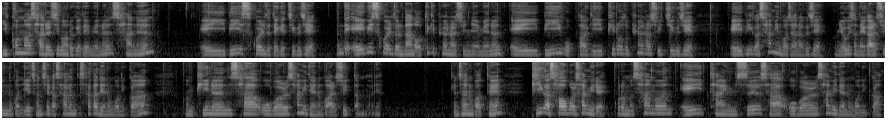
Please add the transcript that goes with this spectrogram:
2,4를 집어넣게 되면은 4는 ab 스퀘어드 되겠지 그지? 근데 ab 스퀘어드를 난 어떻게 표현할 수 있냐면은 ab 곱하기 b로도 표현할 수 있지 그지? ab가 3인 거잖아 그지? 그럼 여기서 내가 알 수 있는 건 얘 전체가 4, 4가 되는 거니까 그럼 b는 4 오버 3이 되는 거 알 수 있단 말이야 괜찮은 것 같아? B가 4 오버 3이래 그러면 3은 a 타임스 4 오버 3이 되는 거니까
